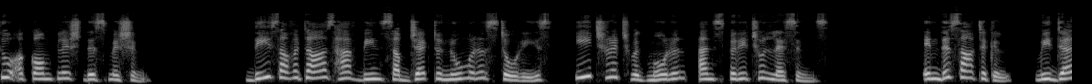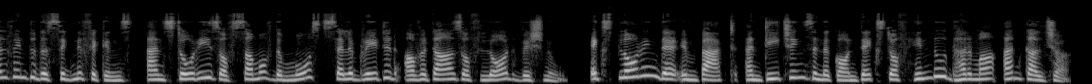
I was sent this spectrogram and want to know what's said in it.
to accomplish this mission. These avatars have been subject to numerous stories, each rich with moral and spiritual lessons. In this article, we delve into the significance and stories of some of the most celebrated avatars of Lord Vishnu, exploring their impact and teachings in the context of Hindu dharma and culture.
